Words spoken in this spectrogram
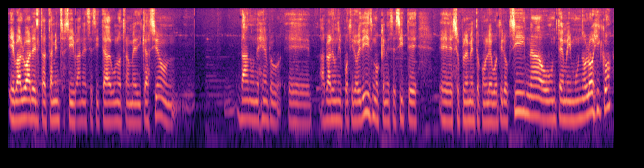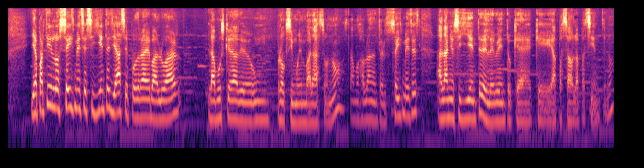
evaluar el tratamiento si va a necesitar alguna otra medicación, dando un ejemplo, eh, hablar de un hipotiroidismo que necesite eh, suplemento con levotiroxina o un tema inmunológico, y a partir de los seis meses siguientes ya se podrá evaluar la búsqueda de un próximo embarazo, ¿no? Estamos hablando entre los seis meses al año siguiente del evento que, ha pasado la paciente, ¿no?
